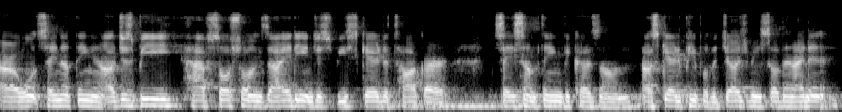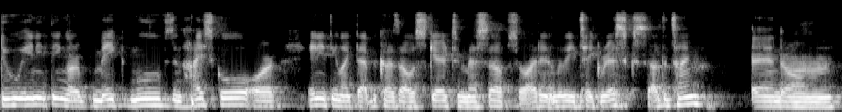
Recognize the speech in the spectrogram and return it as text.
or I won't say nothing. I'll just be have social anxiety and just be scared to talk or say something because um, I was scared of people to judge me. So then I didn't do anything or make moves in high school or anything like that because I was scared to mess up. So I didn't really take risks at the time. And um,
